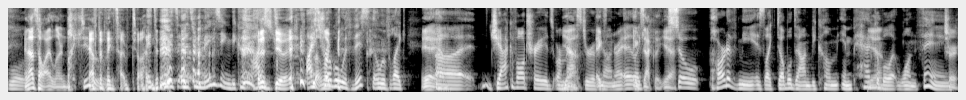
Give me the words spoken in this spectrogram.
Well, And that's how I learned like half the things I've done. it's, it's, and it's amazing because I, just do it. I I'm like, struggle with this though of like yeah, yeah. uh, jack of all trades or Yeah, master of ex- none, right? Like, exactly. Yeah. So part of me is like double down, become impeccable at one thing. sure.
